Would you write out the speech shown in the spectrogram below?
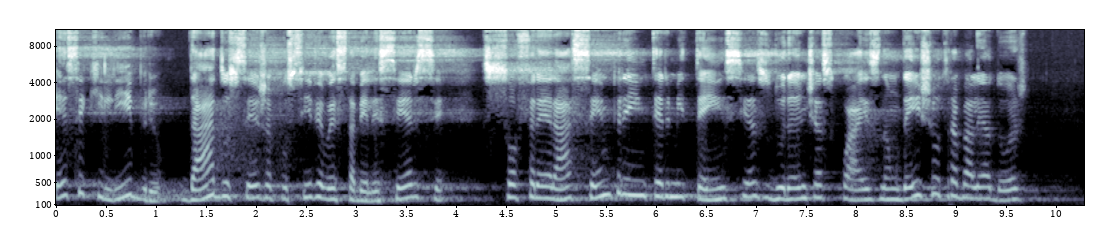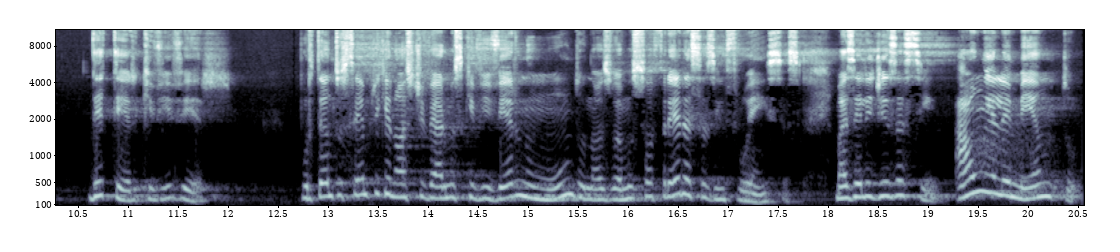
Esse equilíbrio, dado seja possível estabelecer-se, sofrerá sempre intermitências durante as quais não deixa o trabalhador de ter que viver. Portanto, sempre que nós tivermos que viver no mundo, nós vamos sofrer essas influências. Mas ele diz assim: há um elemento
